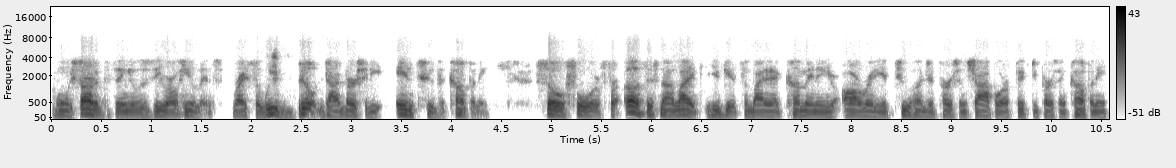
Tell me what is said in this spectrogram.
when we started the thing, it was zero humans, right? So we mm-hmm. built diversity into the company. So for for us, it's not like you get somebody that come in and you're already a 200 person shop or a 50 person company,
